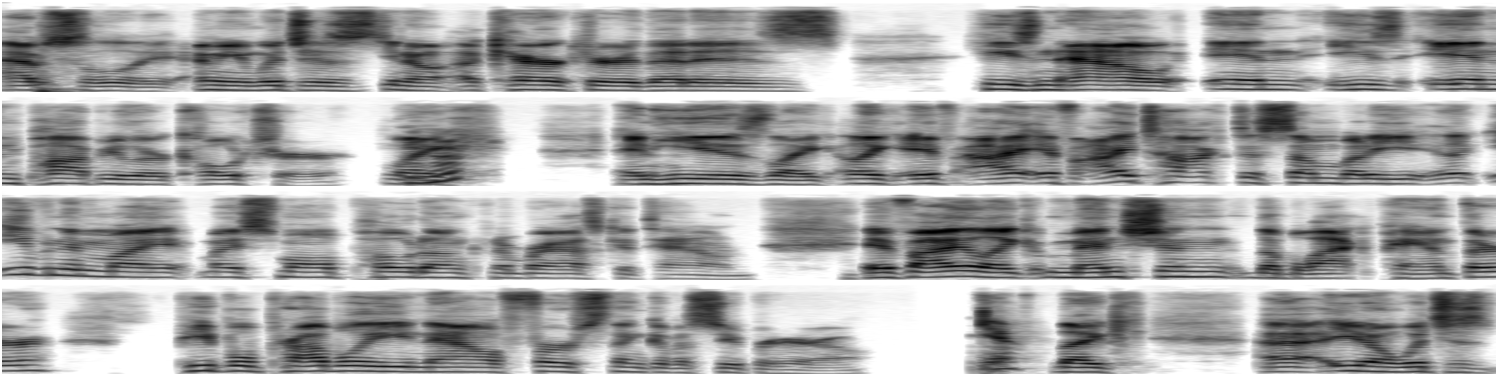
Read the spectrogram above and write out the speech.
absolutely i mean which is you know a character that is he's now in he's in popular culture like Mhm. and he is like like if i if i talk to somebody like even in my my small podunk nebraska town if i like mention the black panther people probably now first think of a superhero Yeah. like uh, you know which is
